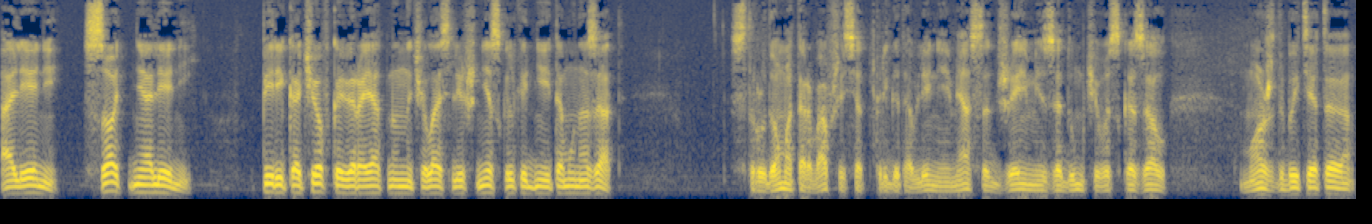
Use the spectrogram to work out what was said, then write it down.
олени, сотни оленей. Перекочевка, вероятно, началась лишь несколько дней тому назад. С трудом оторвавшись от приготовления мяса, Джейми задумчиво сказал, «Может быть, это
